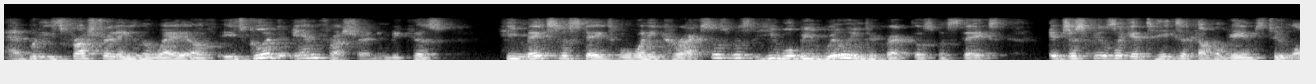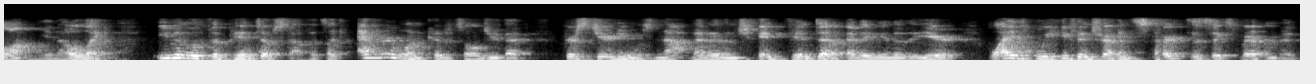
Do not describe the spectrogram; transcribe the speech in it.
and, but he's frustrating in the way of he's good and frustrating because he makes mistakes, but when he corrects those mistakes, he will be willing to correct those mistakes. It just feels like it takes a couple games too long, you know. Like even with the Pinto stuff, it's like everyone could have told you that Chris Tierney was not better than Shane Pinto heading into the year. Why did we even try and start this experiment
